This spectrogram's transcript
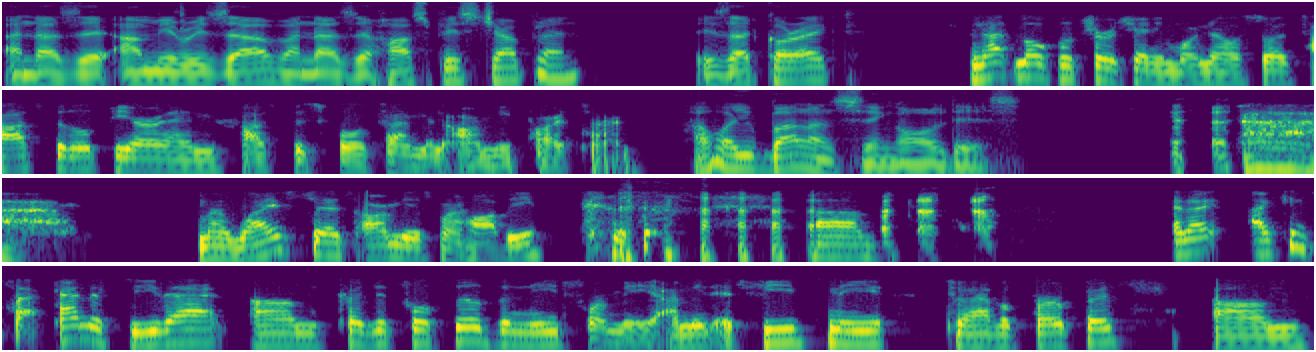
and as an army reserve, and as a hospice chaplain. Is that correct? Not local church anymore. No. So it's hospital PRN, hospice full time, and army part time. How are you balancing all this? my wife says army is my hobby. um, and I, I can kind of see that because um, it fulfills the need for me. I mean, it feeds me to have a purpose, um,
